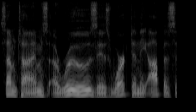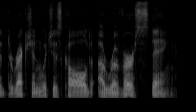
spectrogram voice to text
Sometimes a ruse is worked in the opposite direction, which is called a reverse sting.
